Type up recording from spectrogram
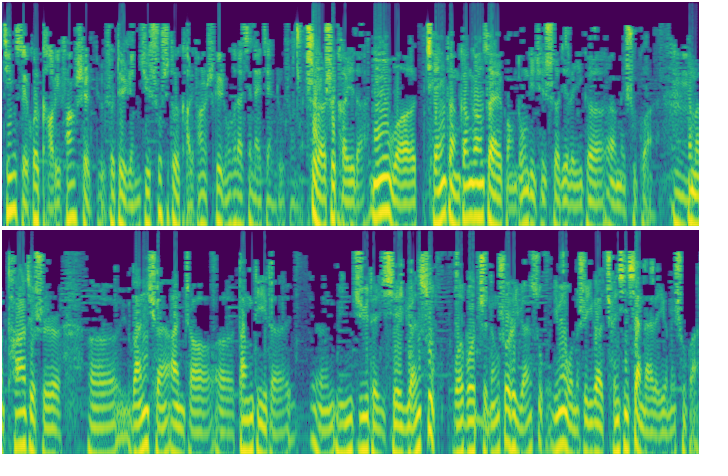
精髓或者考虑方式，比如说对人居舒适度的考虑方式，是可以融合到现代建筑中的。是的，是可以的。因为我前一段刚刚在广东地区设计了一个呃美术馆，嗯，那么它就是。呃，完全按照呃当地的呃民居的一些元素，我我只能说是元素，因为我们是一个全新现代的一个美术馆。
